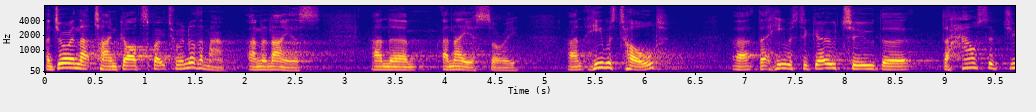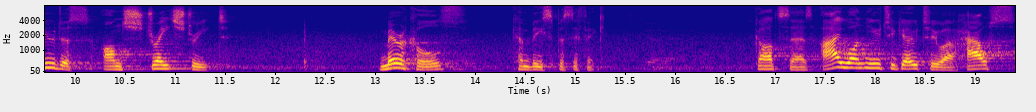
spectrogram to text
And during that time, God spoke to another man, Ananias, and um, Ananias, sorry, And he was told uh, that he was to go to the, the house of Judas on Straight Street. Miracles can be specific. God says, I want you to go to a house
